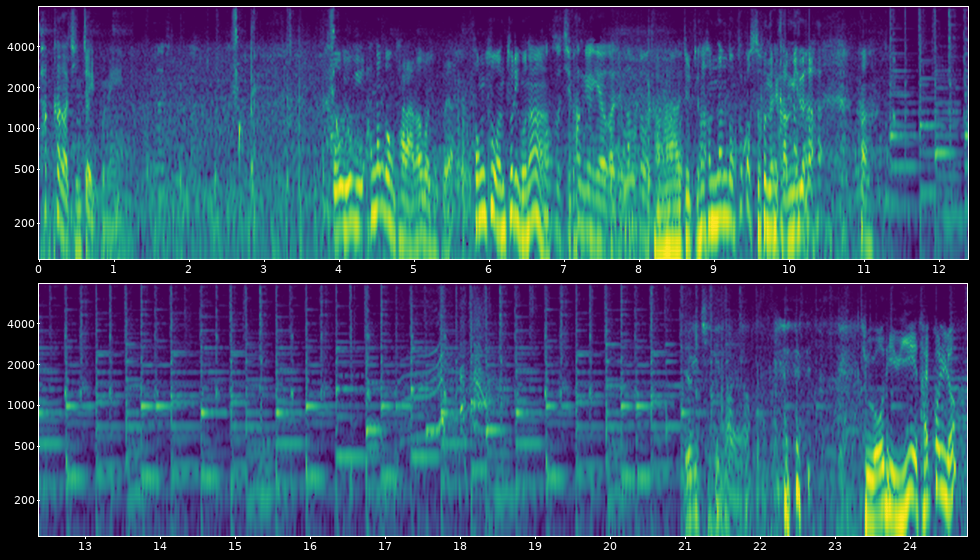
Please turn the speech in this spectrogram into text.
파카가 진짜 이쁘네. 어 여기 한남동 잘 안 와보셨어요? 성수 원툴이구나. 성수 지방령이어가지고 아 지금 한남동 풀코스 오늘 갑니다 여기 살아요? 저 어디 위에 살걸요?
